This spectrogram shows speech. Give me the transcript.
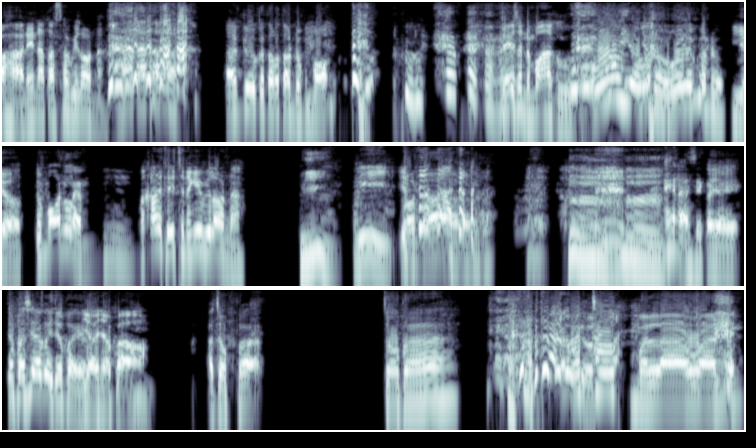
pahane Natasha Wilona. Aduh, ketara tau demok. Dia sendemok aku. Oh iya, kono. Oh iya, kono. Iya. Demok online. Hmm, makanya dia jenenge Wilona. Wih. Wi. Lona. Hmm. hmm. Enak sih kayak. Coba sih aku coba ya. Iya nyoba. Ah, coba. Coba. untuk melawan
